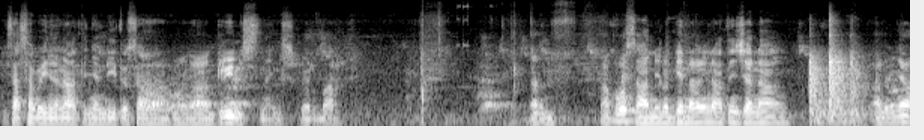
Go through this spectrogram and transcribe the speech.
Isasabay na natin yan dito sa mga grills na square bar. Yan. Tapos ah, nilagyan na rin natin siya ng ano niya,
